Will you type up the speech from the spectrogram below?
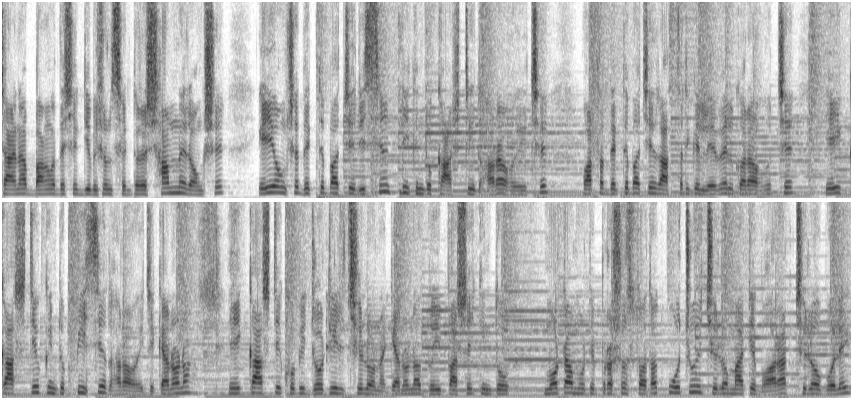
চায়না বাংলাদেশ এক্সিবিশন সেন্টারের সামনের অংশে। এই অংশে দেখতে পাচ্ছি রিসেন্টলি কিন্তু কাজটি ধরা হয়েছে। অর্থাৎ দেখতে পাচ্ছি রাস্তাটিকে লেভেল করা হচ্ছে। এই কাজটিও কিন্তু পিছিয়ে ধরা হয়েছে। কেননা এই কাজটি খুবই জটিল ছিল না। কেননা দুই পাশে কিন্তু মোটামুটি প্রশস্ত অর্থাৎ উঁচুই ছিল, মাটি ভরাট ছিল বলেই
